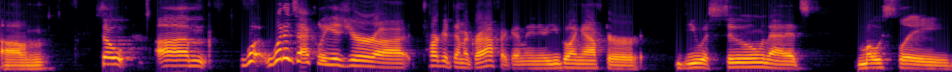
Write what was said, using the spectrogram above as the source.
Um, so, um, what what exactly is your uh, target demographic? I mean, are you going after? Do you assume that it's mostly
